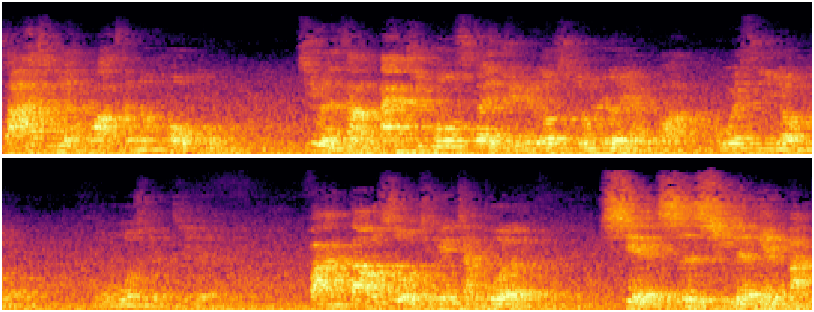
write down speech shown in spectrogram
极氧化层的厚度，基本上单机 MOSFET 绝对都是用热氧化，不会是用薄膜沉积的。反倒是我今天讲过的显示器的面板，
